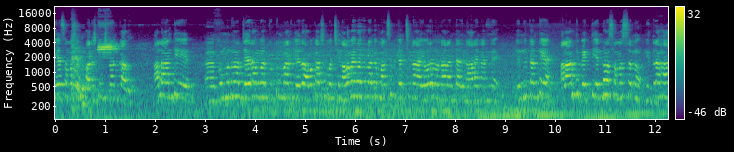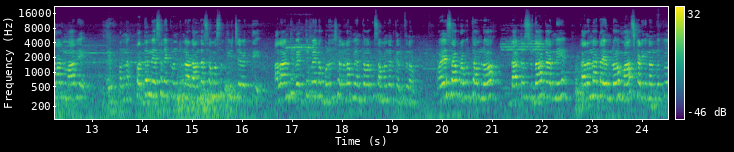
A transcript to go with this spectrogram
ఏ సమస్యను పరిష్కరించడం కాదు. అలాంటి ఆ, గుమ్మన జయరాం గారి కుటుంబానికి ఏదో అవకాశం వచ్చి నలభై రోజుల్లోనే మనసులు గెలిచిన ఎవరైనా ఉన్నారంటే అది నారాయణ అన్నే ఎందుకంటే అలాంటి వ్యక్తి ఎన్నో సమస్యలను నిద్రాహారాలు మారి పొద్దున్న వేసని ఇక్కడ ఉంటున్నాడు అందరి సమస్యలు తీర్చే వ్యక్తి. అలాంటి వ్యక్తి పైన బురద చల్లడం ఎంతవరకు సంబంధం తెలుపుతున్నాం. వైఎస్ఆర్ ప్రభుత్వంలో డాక్టర్ సుధాకర్ని కరోనా టైంలో మాస్క్ అడిగినందుకు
